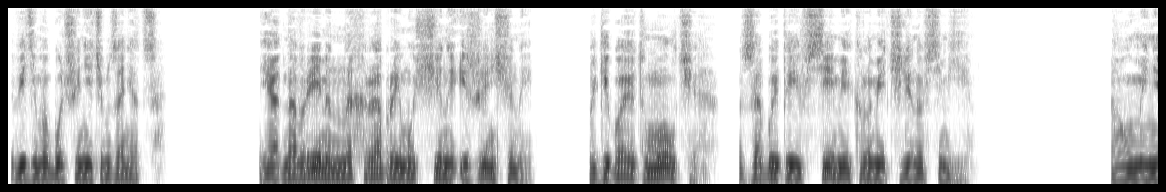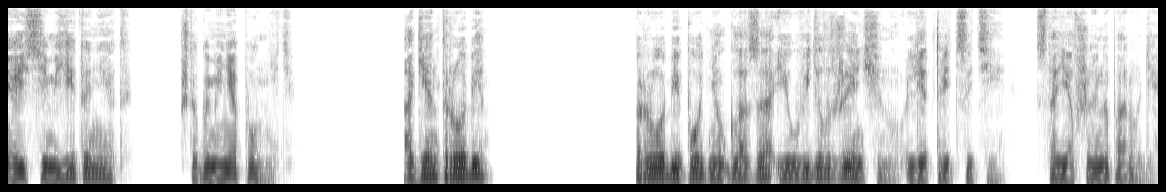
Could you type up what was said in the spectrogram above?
видимо, больше нечем заняться. И одновременно храбрые мужчины и женщины погибают молча, забытые всеми, кроме членов семьи. А у меня и семьи-то нет, чтобы меня помнить. Агент Робби? Робби поднял глаза и увидел женщину лет тридцати, стоявшую на пороге.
